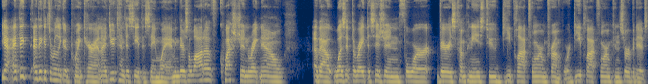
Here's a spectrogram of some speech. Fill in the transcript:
Yeah, I think I think it's a really good point, Kara, and I do tend to see it the same way. I mean, there's a lot of question right now about was it the right decision for various companies to deplatform Trump or deplatform conservatives?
